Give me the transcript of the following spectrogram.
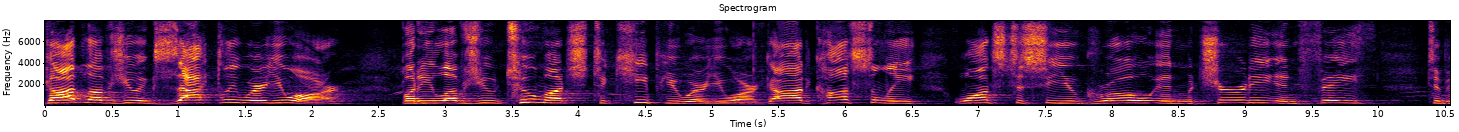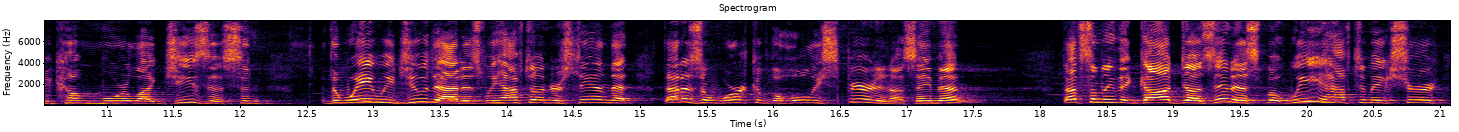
God loves you exactly where you are, but He loves you too much to keep you where you are. God constantly wants to see you grow in maturity, in faith, to become more like Jesus. And the way we do that is we have to understand that that is a work of the Holy Spirit in us. Amen? That's something that God does in us, but we have to make sure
